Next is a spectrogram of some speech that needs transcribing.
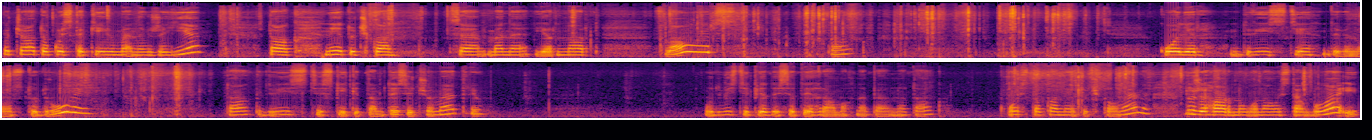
Початок ось такий у мене вже є. Так, ниточка, це в мене Yarnard Flowers. Так. Колір 292. Так, 200, скільки там, 1000 метрів. У 250 грамах, напевно, так. Ось така ниточка у мене. Дуже гарно вона ось так була, і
